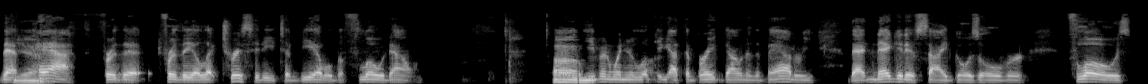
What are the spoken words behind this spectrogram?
that Yeah. path for the for the electricity to be able to flow down. Um, even when you're looking at the breakdown of the battery, that negative side goes over, flows,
